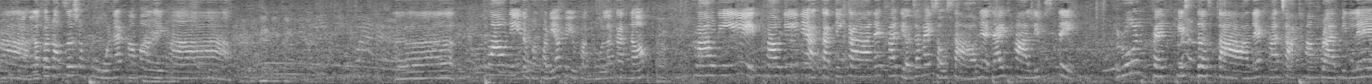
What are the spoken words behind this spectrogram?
ค่ะ แล้วก็น้องเสื้อชมพูนะคะมาเลยค่ะแค่นี้เองเออคราวนี้เดี๋ยวผมขออนุญาตไปอยู่ฝั่งนู้นแล้วกันเนาะ ครับ คราวนี้คราวนี้เนี่ยกติกานะคะ เดี๋ยวจะให้สาวๆเนี่ยได้ทาลิปสติก รุ่น f e n Kiss the Star นะคะ จากทางแบรนด์มิลเล่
